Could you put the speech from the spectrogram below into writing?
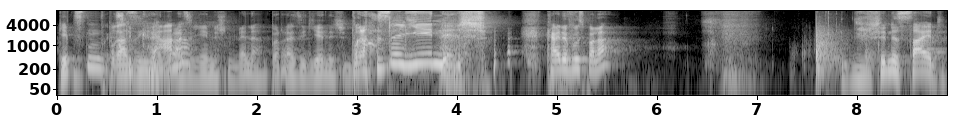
Gibt's einen Es gibt keine Brasilianer? brasilianischen Männer. Brasilianisch. Brasilianisch. Keine Fußballer? Schöne Zeit.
